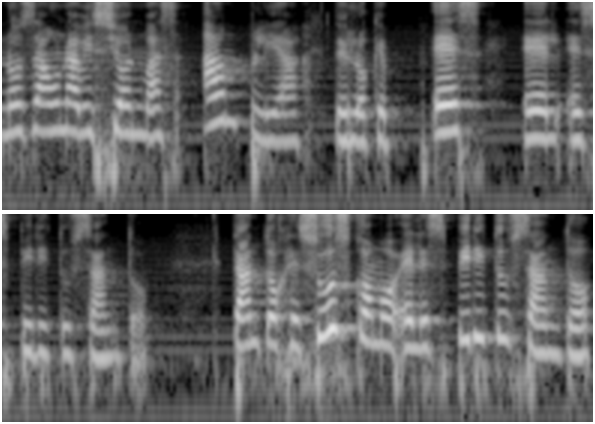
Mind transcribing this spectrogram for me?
nos da una visión más amplia de lo que es el Espíritu Santo. Tanto Jesús como el Espíritu Santo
